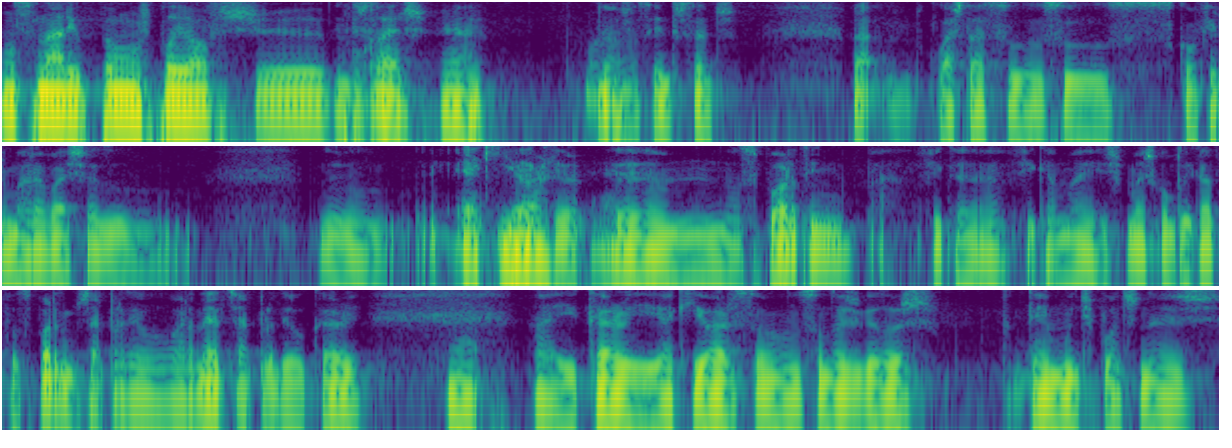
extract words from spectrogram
um cenário para uns playoffs uh, porreiros. Yeah. Não, vão ser interessantes. Ah, lá está, se, se, se, confirmar a baixa do, do Equior, um, no Sporting, pá, fica, fica mais, mais complicado para o Sporting, já perdeu o Arnett, já perdeu o Curry. Yeah. Ah, e Curry e Equior são, são dois jogadores que têm muitos pontos nas,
